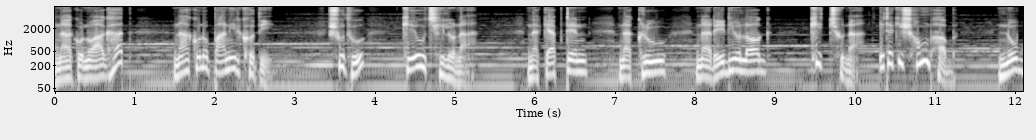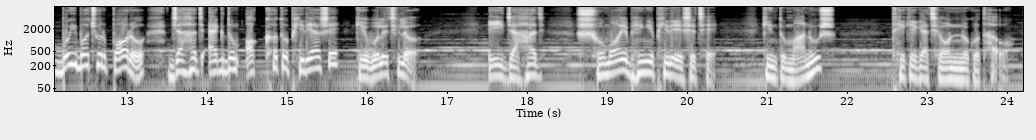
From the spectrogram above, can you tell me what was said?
না কোনো আঘাত, না কোনো পানির ক্ষতি। শুধু কেউ ছিল না। না ক্যাপ্টেন, না ক্রু, না রেডিও লগ, কিচ্ছু না। এটা কি সম্ভব? নব্বই বছর পরও জাহাজ একদম অক্ষত ফিরে আসে? কেউ বলেছিল, এই জাহাজ সময় ভেঙে ফিরে এসেছে। কিন্তু মানুষ থেকে গেছে অন্য কোথাও।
